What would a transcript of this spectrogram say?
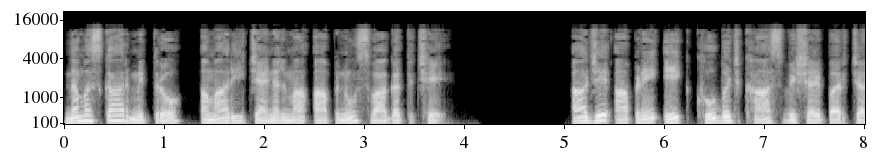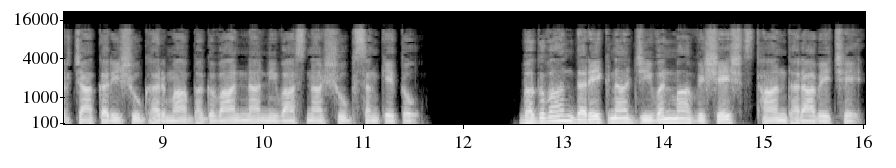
નમસ્કાર મિત્રો, અમારી ચેનલમાં આપનું સ્વાગત છે. આજે આપણે એક ખૂબ જ ખાસ વિષય પર ચર્ચા કરીશું ઘરમાં ભગવાનના નિવાસના શુભ સંકેતો. ભગવાન દરેકના જીવનમાં વિશેષ સ્થાન ધરાવે છે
